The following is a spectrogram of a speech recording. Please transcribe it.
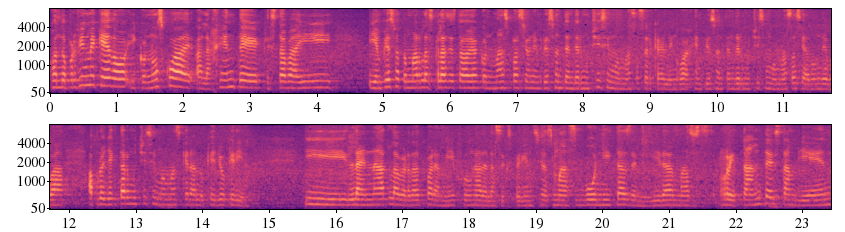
cuando por fin me quedo y conozco a, a la gente que estaba ahí y empiezo a tomar las clases todavía con más pasión, empiezo a entender muchísimo más acerca del lenguaje, empiezo a entender muchísimo más hacia dónde va, a proyectar muchísimo más que era lo que yo quería. Y la ENAT, la verdad, para mí fue una de las experiencias más bonitas de mi vida, más retantes también.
